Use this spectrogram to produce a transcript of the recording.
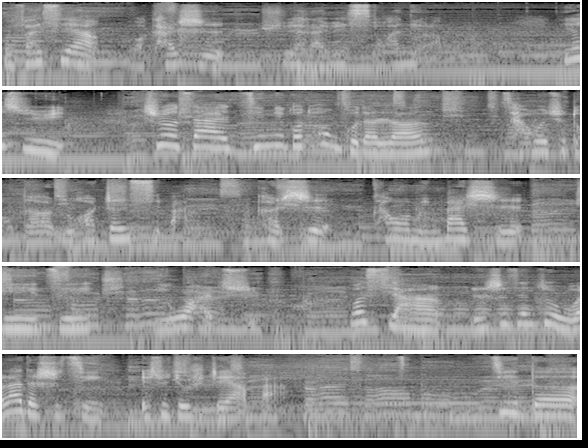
我发现我开始越来越喜欢你了。也许只有在经历过痛苦的人才会去懂得如何珍惜吧。可是当我明白时，你已经离我而去。我想人世间最无奈的事情，也许就是这样吧。记得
